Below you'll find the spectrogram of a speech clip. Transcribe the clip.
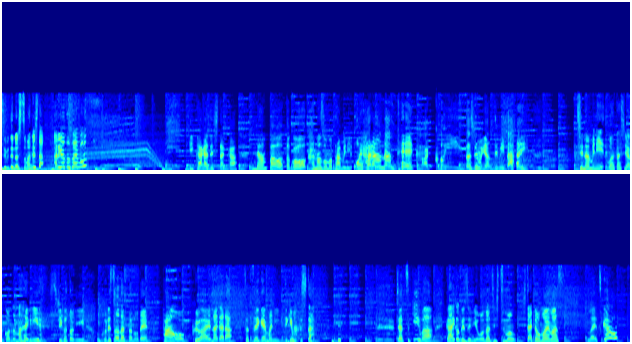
全ての質問でした。ありがとうございますいかがでしたか？ナンパ男を彼女のために追い払うなんてかっこいい。私もやってみたい。ちなみに私はこの前に 仕事に遅れそうだったのでパンを加えながら撮影現場に行ってきました。じゃあ次は外国人に同じ質問したいと思います。Let's go!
